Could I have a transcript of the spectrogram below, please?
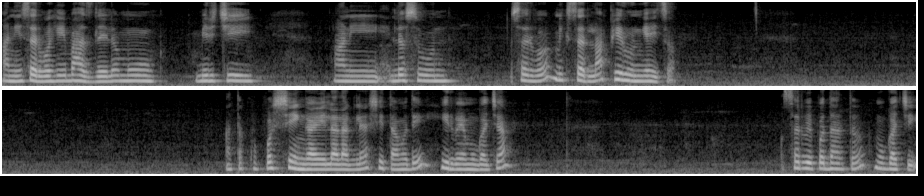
आणि सर्व हे भाजलेलं मूग मिरची आणि लसूण सर्व मिक्सरला फिरवून घ्यायचं. आता खूपच शेंगा यायला लागल्या शेतामध्ये हिरव्या मुगाच्या. सर्व पदार्थ मुगाची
